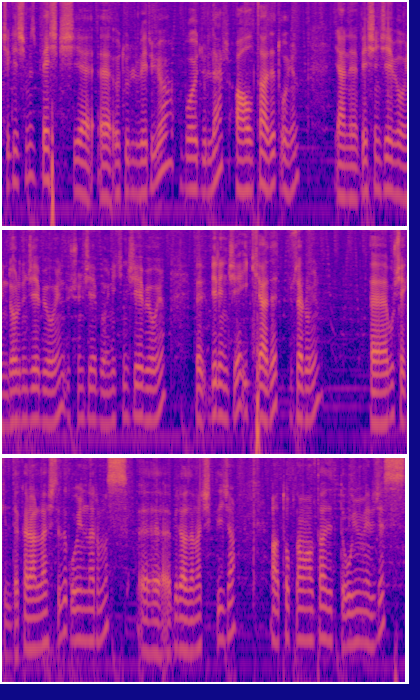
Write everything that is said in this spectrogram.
Çekilişimiz 5 kişiye e, ödül veriyor. Bu ödüller 6 adet oyun. Yani 5.ye bir oyun, 4.ye bir oyun, 3.ye bir oyun, 2.ye bir oyun ve 1.ye 2 adet güzel oyun. Ee, bu şekilde kararlaştırdık. Oyunlarımız e, birazdan açıklayacağım. Aa, toplam 6 adet de oyun vereceğiz.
